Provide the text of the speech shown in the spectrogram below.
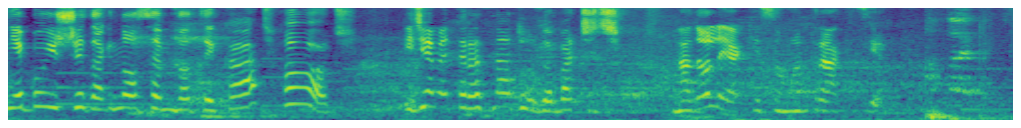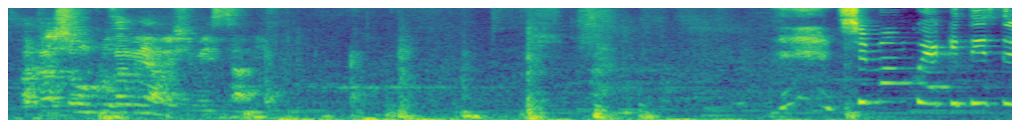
Nie boisz się tak nosem dotykać? Chodź. Idziemy teraz na dół zobaczyć na dole jakie są atrakcje. A teraz Szymonku zamieniamy się miejscami. Szymonku, jaki ty jesteś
